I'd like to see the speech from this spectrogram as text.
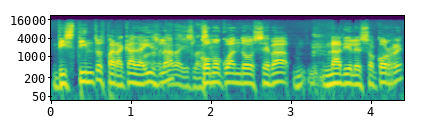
distintos para cada Para isla, cada isla, como sí. cuando se va nadie les socorre,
